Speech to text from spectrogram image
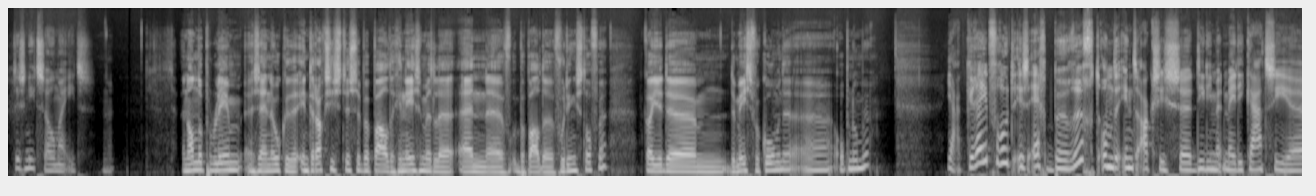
het is niet zomaar iets. Nee. Een ander probleem zijn ook de interacties tussen bepaalde geneesmiddelen en bepaalde voedingsstoffen. Kan je de, de meest voorkomende opnoemen? Ja, grapefruit is echt berucht om de interacties uh, die hij met medicatie uh,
